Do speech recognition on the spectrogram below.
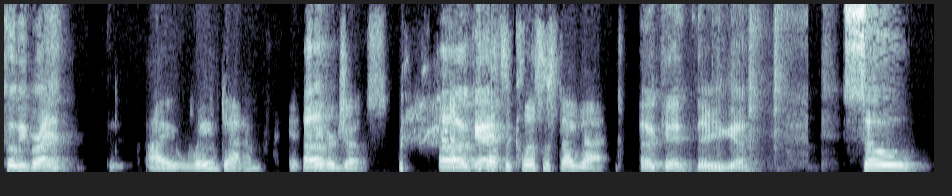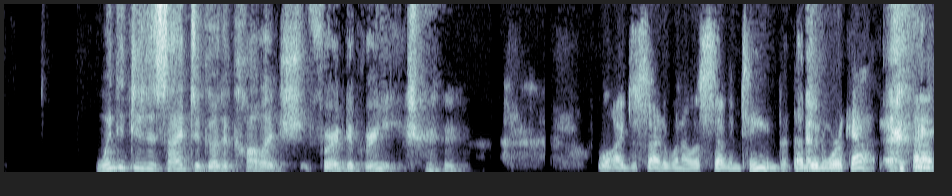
Kobe Bryant? I waved at him at uh, Trader Joe's. Oh, okay. That's the closest I got. Okay, there you go. So when did you decide to go to college for a degree? well, I decided when I was 17, but that didn't work out. Uh,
